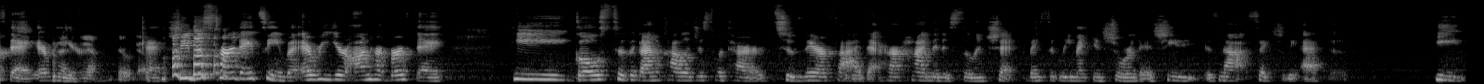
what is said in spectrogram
birthday every Okay, year. Yeah, there we go. Okay. She just turned 18, but every year on her birthday, he goes to the gynecologist with her to verify that her hymen is still in check, basically making sure that she is not sexually active. He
